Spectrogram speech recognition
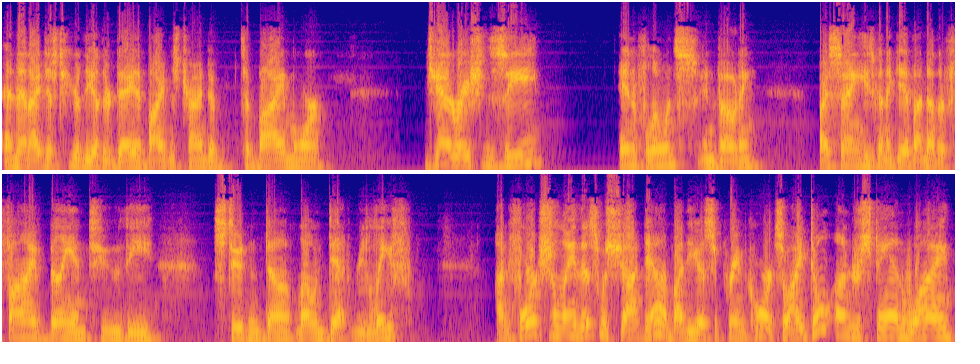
And then I just hear the other day that Biden's trying to, to buy more Generation Z influence in voting by saying he's going to give another five billion to the student loan debt relief. Unfortunately, this was shot down by the U.S. Supreme Court, so I don't understand why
